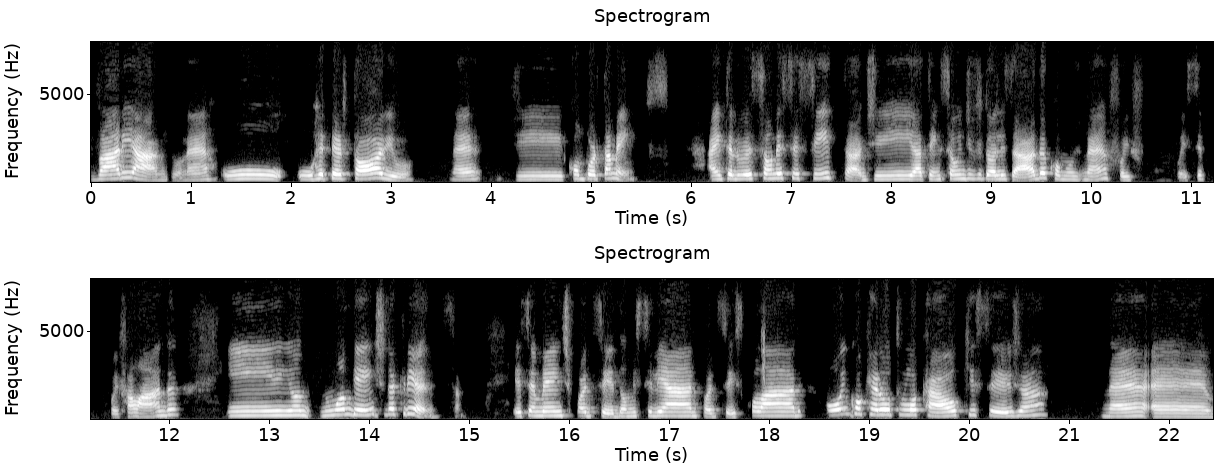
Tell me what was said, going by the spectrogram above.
variado, né? O, o repertório né, de comportamentos. A intervenção necessita de atenção individualizada, como né, foi, foi, foi falada, e no ambiente da criança. Esse ambiente pode ser domiciliar, pode ser escolar ou em qualquer outro local que seja né, é,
